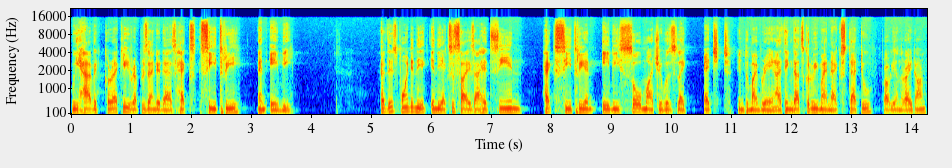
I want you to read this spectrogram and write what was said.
we have it correctly represented as hex C3 and AB. At this point in the, in the exercise, I had seen hex C3 and AB so much, it was like etched into my brain. I think that's going to be my next tattoo, probably on the right arm.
